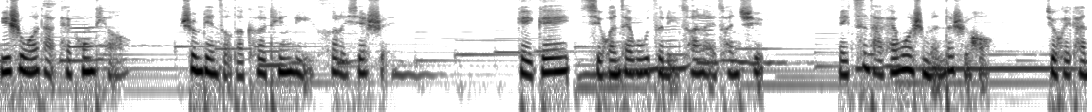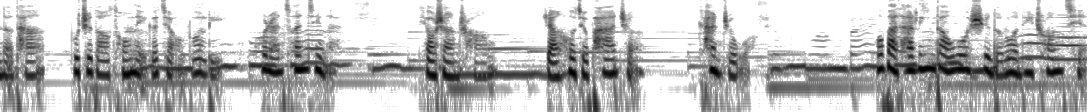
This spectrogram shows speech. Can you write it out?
于是我打开空调，顺便走到客厅里喝了些水。给给喜欢在屋子里窜来窜去，每次打开卧室门的时候，就会看到他不知道从哪个角落里忽然窜进来。跳上床，然后就趴着看着我。我把他拎到卧室的落地窗前，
